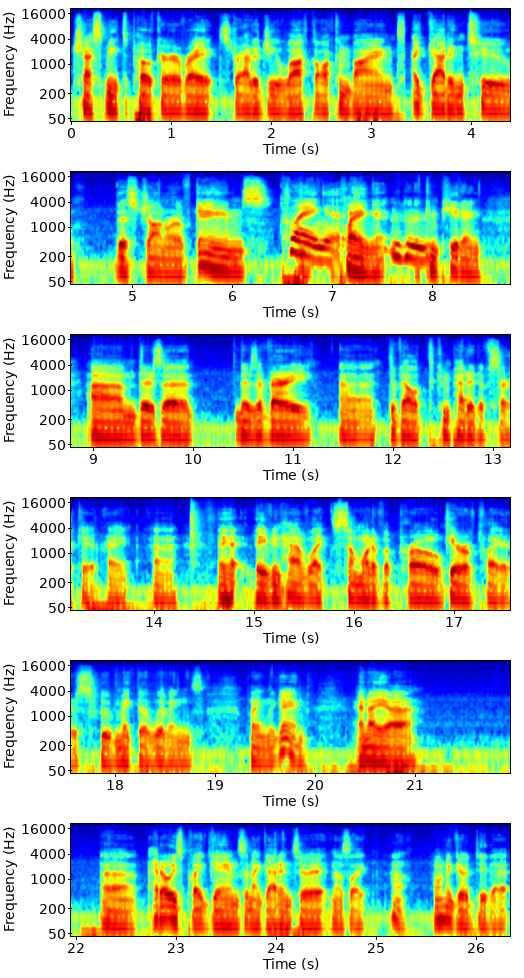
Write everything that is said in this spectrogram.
chess meets poker, right? Strategy, luck, all combined. I got into this genre of games, Playing it. playing it, uh, Mhm. competing. Um, there's a there's a very uh, developed competitive circuit, right? Uh, they they even have like somewhat of a pro tier of players who make their livings playing the game, and I uh, uh, had always played games, and I got into it, and I was like, oh, I want to go do that.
